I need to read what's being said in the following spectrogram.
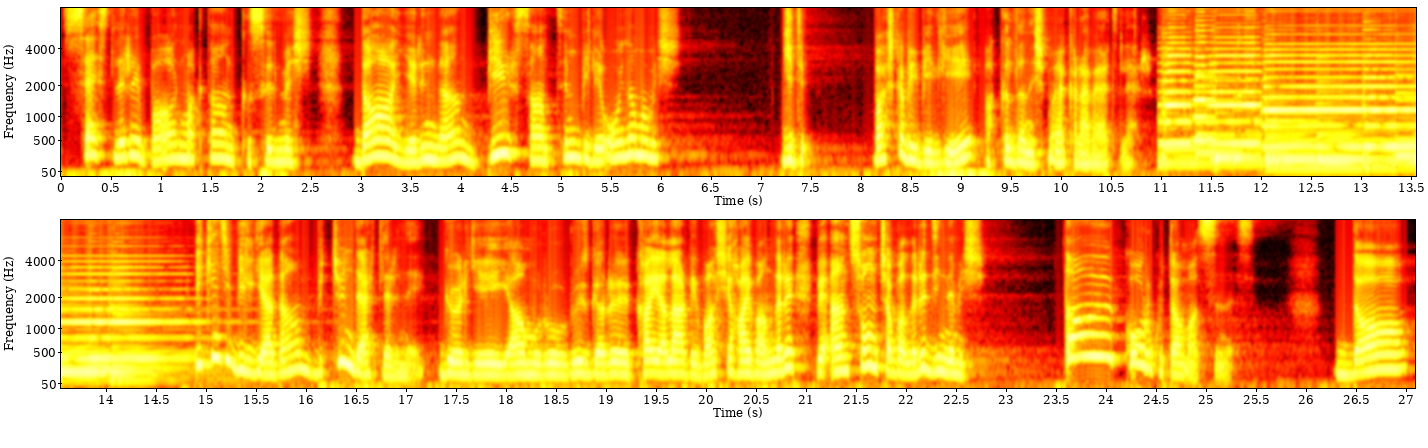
Sesleri bağırmaktan kısılmış. Dağ yerinden bir santim bile oynamamış. Gidip başka bir bilgiye akıl danışmaya karar verdiler. İkinci bilgi adam bütün dertlerini, gölgeyi, yağmuru, rüzgarı, kayalar ve vahşi hayvanları ve en son çabaları dinlemiş. Dağı korkutamazsınız. Dağ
